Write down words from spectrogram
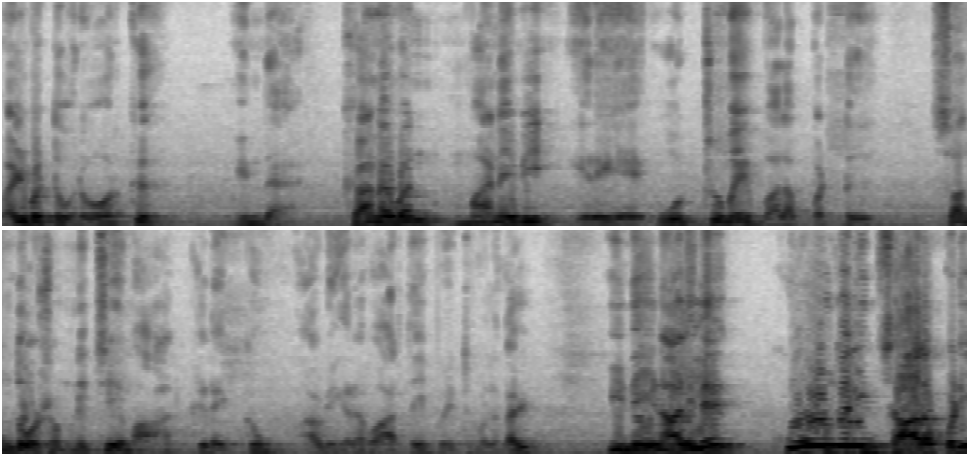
வழிபட்டு வருவோருக்கு இந்த கணவன் மனைவி இடையே ஒற்றுமை பலப்பட்டு சந்தோஷம் நிச்சயமாக கிடைக்கும் அப்படிங்கிற வார்த்தையை பெற்றுக்கொள்ளுங்கள் இன்றைய நாளிலே கோள்களின் சாரப்படி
